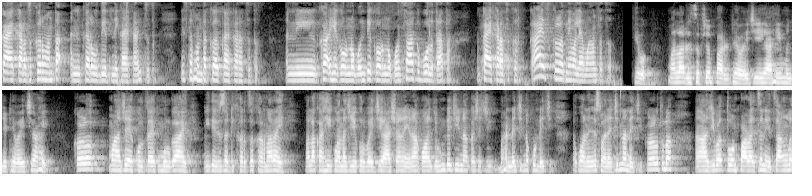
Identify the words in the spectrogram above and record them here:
काय करायचं कर म्हणता आणि करू देत नाही काय करायचं तर. नुसतं म्हणता कर काय करायचं तर. आणि काय हे करू नको आणि ते करू नको आणि सारखं बोलत आता काय करायचं कर? कायच कळत नाही मला या माणसाचं. हे बघ मला रिसेप्शन पार्टी ठेवायची आहे म्हणजे ठेवायची आहे. कळ माझ्या एकुलता एक मुलगा आहे. मी त्याच्यासाठी खर्च करणार आहे. मला काही कोणाची एक रुपयाची आशा नाही. ना कोणाची हुंड्याची ना कशाची भांड्याची ना कुंड्याची ना कोणाच्या सोन्याची नाण्याची. कळ तुला? अजिबात तोंड पाडायचं नाही. चांगलं.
